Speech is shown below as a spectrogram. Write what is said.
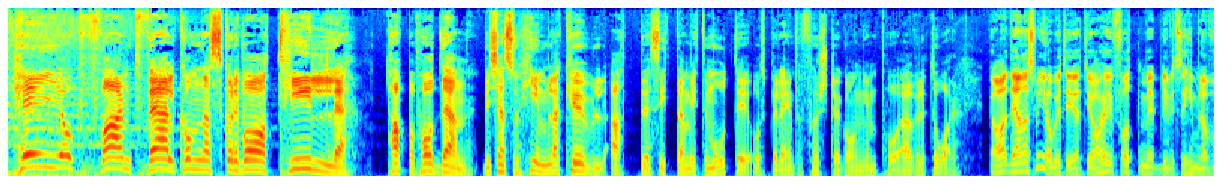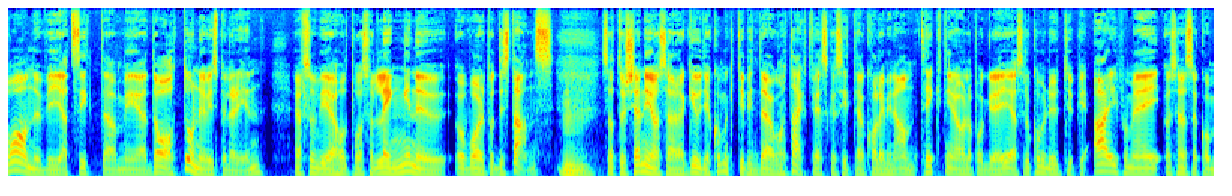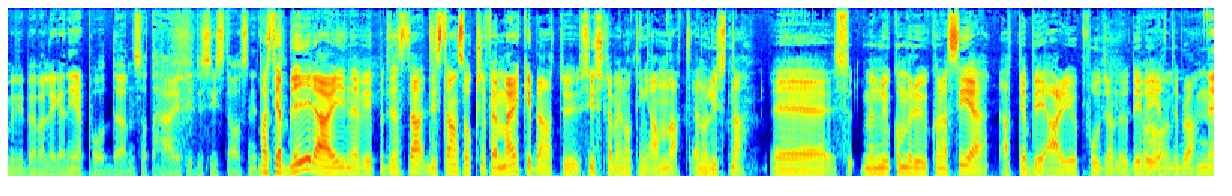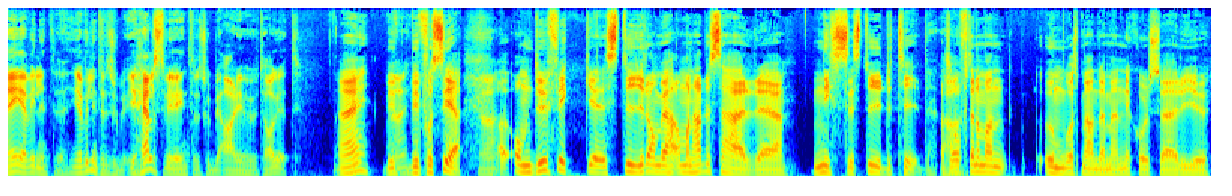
Hej och varmt välkomna ska ni vara till Pappapodden. Det känns så himla kul att eh, sitta mitt emot dig och spela in för första gången på över ett år. Ja, det enda som är jobbigt är ju att jag har ju fått med, blivit så himla van nu vid att sitta med datorn när vi spelar in. Eftersom vi har hållit på så länge nu och varit på distans. Så att då känner jag så här, gud jag kommer typ inte ha ögonkontakt för jag ska sitta och kolla mina anteckningar och hålla på och grejer. Så då kommer du typ bli arg på mig och sen så kommer vi behöva lägga ner podden så att det här är typ det sista avsnittet. Fast jag blir arg när vi är på dista- distans också för jag märker ibland att du sysslar med någonting annat än att lyssna. Eh, så, men nu kommer du kunna se att jag blir arg och uppfordrande och det är väl Ja, jättebra. Nej, jag vill inte. Jag vill inte att du skulle bli, helst vill jag inte att du skulle bli arg överhuvudtaget. Nej, vi, Nej. vi får se. Ja. Om du fick eh, styra, om, vi, om man hade så här eh, Nisse-styrd tid. Alltså Ja. ofta när man umgås med andra människor så är det ju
